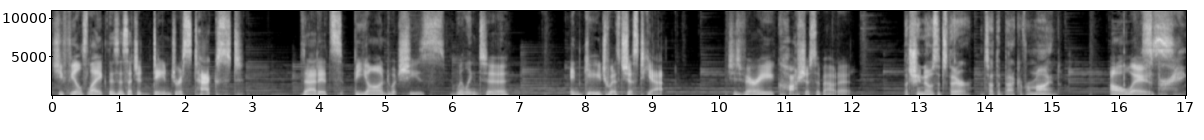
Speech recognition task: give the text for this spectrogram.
She feels like this is such a dangerous text that it's beyond what she's willing to engage with just yet. She's very cautious about it. But she knows it's there. It's at the back of her mind. Always. Spring.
